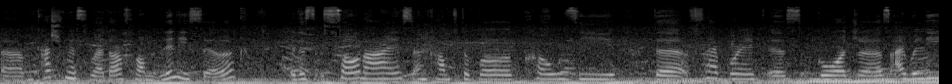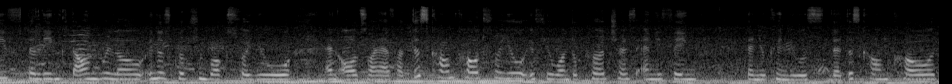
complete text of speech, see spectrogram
um, cashmere sweater from Lily Silk it is so nice and comfortable, cozy. The fabric is gorgeous. I will leave the link down below in the description box for you. And also I have a discount code for you. If you want to purchase anything, then you can use the discount code.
